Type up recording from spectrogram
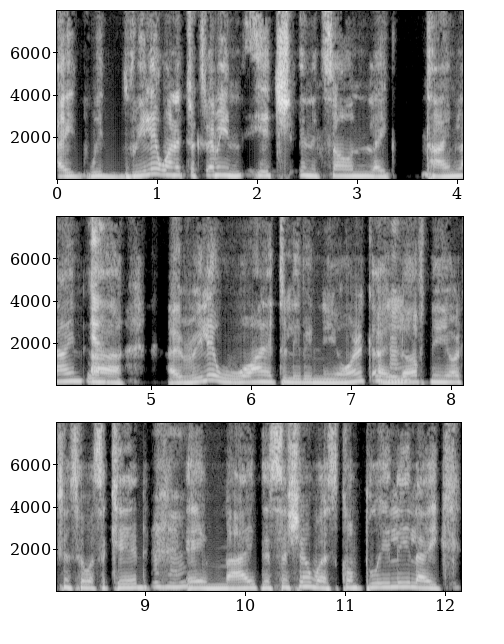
I, we really wanted to. I mean, each in its own like timeline. Yeah. Uh, I really wanted to live in New York. I Mhm. loved New York since I was a kid. Mm-hmm. And my decision was completely like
